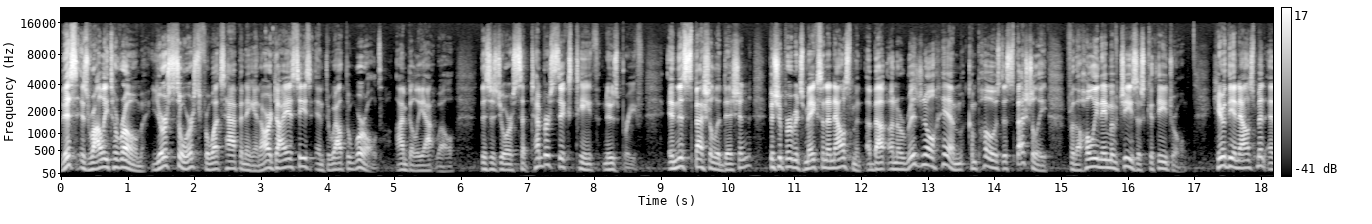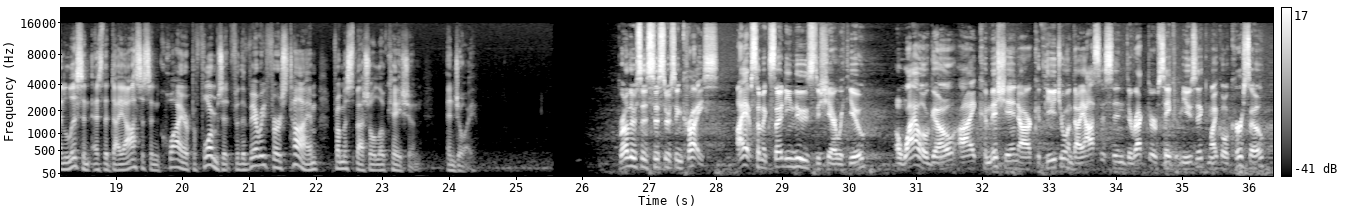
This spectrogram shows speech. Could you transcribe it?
This is Raleigh to Rome, your source for what's happening in our diocese and throughout the world. I'm Billy Atwell. This is your September 16th news brief. In this special edition, Bishop Burbidge makes an announcement about an original hymn composed especially for the Holy Name of Jesus Cathedral. Hear the announcement and listen as the diocesan choir performs it for the very first time from a special location. Enjoy. Brothers and sisters in Christ, I have some exciting news to share with you. A while ago, I commissioned our cathedral and diocesan director of sacred music, Michael Accurso,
